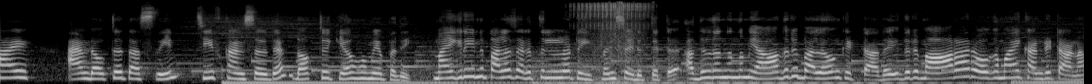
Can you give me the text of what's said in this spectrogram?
Hi I am doctor Tasleem chief consultant doctor care homoeopathy മൈഗ്രെയിന് പലതരത്തിലുള്ള ട്രീറ്റ്മെന്റ്സ് എടുത്തിട്ട് അതിൽ നിന്നൊന്നും യാതൊരു ഫലവും കിട്ടാതെ ഇതൊരു മാറാ രോഗമായി കണ്ടിട്ടാണ്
